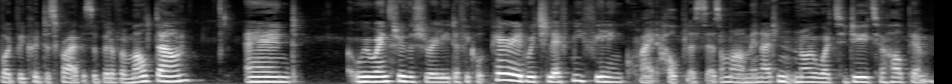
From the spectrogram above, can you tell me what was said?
what we could describe as a bit of a meltdown. And we went through this really difficult period, which left me feeling quite helpless as a mom, and I didn't know what to do to help him.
